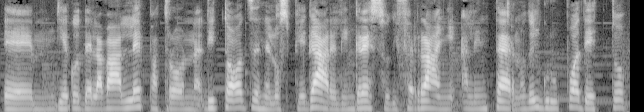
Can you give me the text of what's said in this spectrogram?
Eh, Diego Della Valle, patron di Toz, nello spiegare l'ingresso di Ferragni all'interno del gruppo ha detto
